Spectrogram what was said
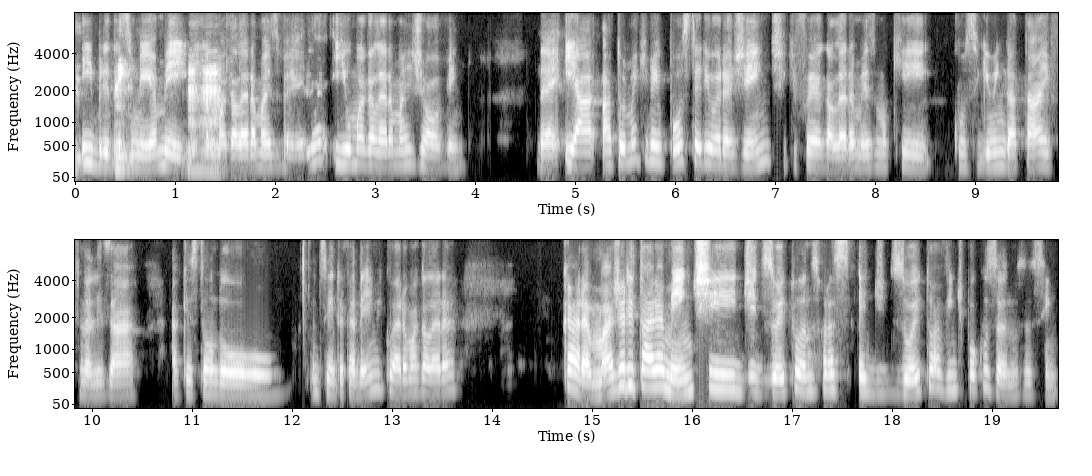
híbrida, assim, meio a meio. Uhum. Uma galera mais velha e uma galera mais jovem. Né? E a, a turma que veio posterior a gente, que foi a galera mesmo que conseguiu engatar e finalizar a questão do, do centro acadêmico, era uma galera, cara, majoritariamente de 18 anos para é, de 18 a 20 e poucos anos, assim.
